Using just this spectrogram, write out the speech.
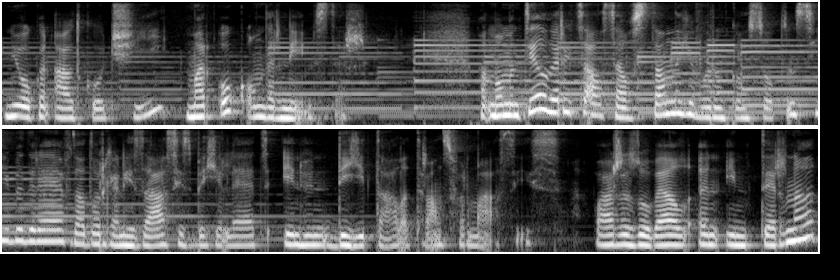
nu ook een oud-coachie, maar ook onderneemster. Want momenteel werkt ze als zelfstandige voor een consultancybedrijf dat organisaties begeleidt in hun digitale transformaties, waar ze zowel een interne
